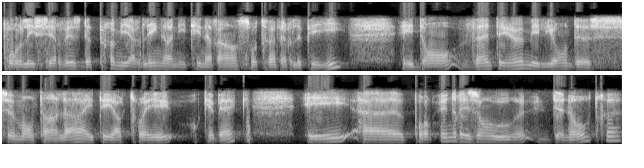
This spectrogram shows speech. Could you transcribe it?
pour les services de première ligne en itinérance au travers le pays et dont 21 millions de ce montant-là a été octroyé au Québec. Et euh, pour une raison ou d'une autre,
